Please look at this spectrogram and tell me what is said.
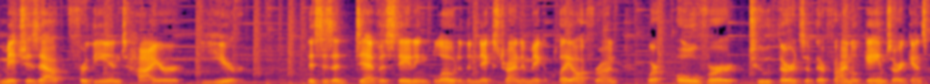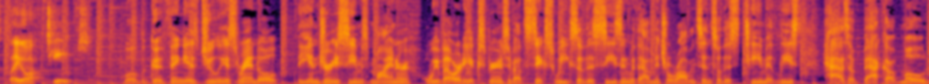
Mitch is out for the entire year. This is a devastating blow to the Knicks trying to make a playoff run where over two thirds of their final games are against playoff teams. Well, the good thing is Julius Randle, the injury seems minor. We've already experienced about six weeks of this season without Mitchell Robinson, so this team at least has a backup mode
